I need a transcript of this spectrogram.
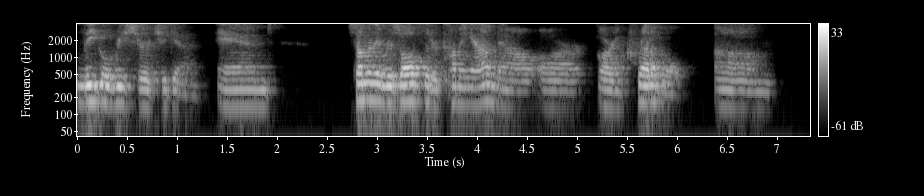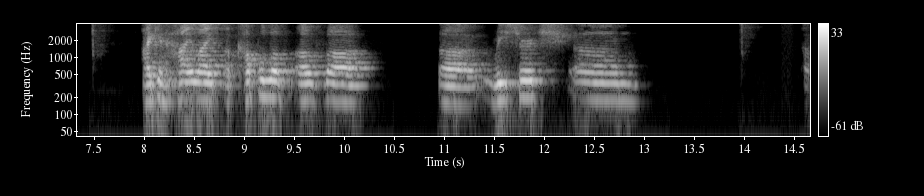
legal research again. And some of the results that are coming out now are, are incredible. Um, I can highlight a couple of, of uh, uh, research um, uh,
